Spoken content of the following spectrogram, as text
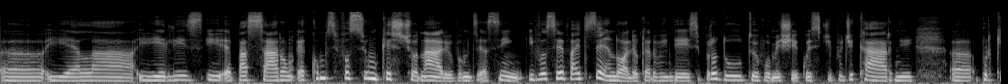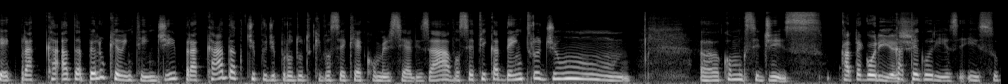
Uh, e ela e eles e, eh, passaram é como se fosse um questionário vamos dizer assim e você vai dizendo olha eu quero vender esse produto eu vou mexer com esse tipo de carne uh, porque para cada pelo que eu entendi para cada tipo de produto que você quer comercializar você fica dentro de um Uh, como que se diz? Categorias. Categorias, isso.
